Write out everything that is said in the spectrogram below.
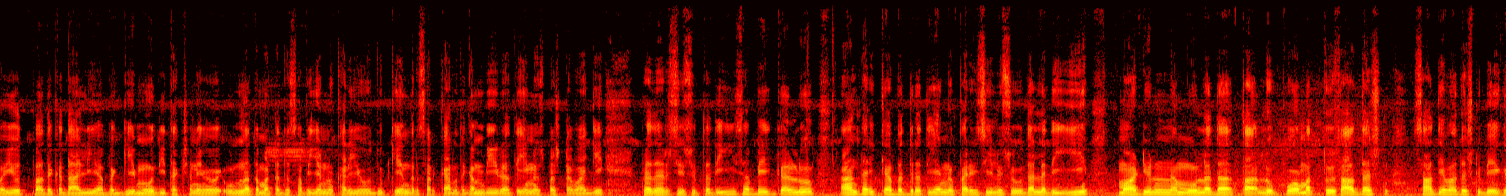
ಭಯೋತ್ಪಾದಕ ದಾಳಿಯ ಬಗ್ಗೆ ಮೋದಿ ತಕ್ಷಣವೇ ಉನ್ನತ ಮಟ್ಟದ ಸಭೆಯನ್ನು ಕರೆಯುವುದು ಕೇಂದ್ರ ಸರ್ಕಾರದ ಗಂಭೀರತೆಯನ್ನು ಸ್ಪಷ್ಟವಾಗಿ ಪ್ರದರ್ಶಿಸುತ್ತದೆ. ಈ ಸಭೆಗಳು ಆಂತರಿಕ ಭದ್ರತೆಯನ್ನು ಪರಿಶೀಲಿಸುವುದಲ್ಲದೆ ಈ ಮಾಡ್ಯೂಲ್ನ ಮೂಲದ ತಲುಪುವ ಮತ್ತು ಸಾಧ್ಯವಾದಷ್ಟು ಬೇಗ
